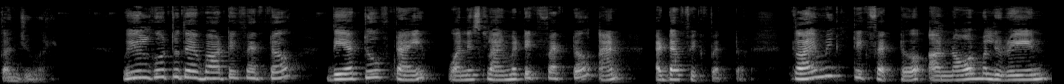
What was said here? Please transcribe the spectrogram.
consumer. We will go to the abiotic factor. There are two type. One is climatic factor and edaphic factor. Climatic factor are normally rain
